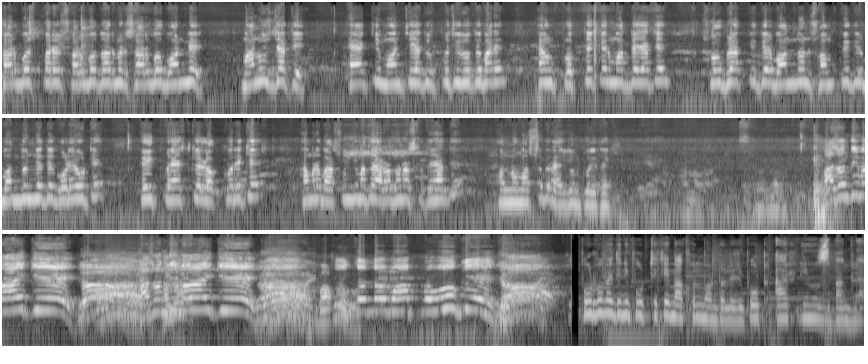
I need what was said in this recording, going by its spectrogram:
সর্বস্তরের, সর্বধর্মের, সর্ববর্ণের মানুষ যাতে একই মঞ্চে যাতে উপস্থিত হতে পারে এবং প্রত্যেকের মধ্যে যাতে সৌভ্রাতৃত্বের বন্ধন সম্প্রীতির বন্ধন যাতে গড়ে ওঠে এই প্রয়াসকে লক্ষ্য রেখে আমরা বাসন্তী মাতার আরাধনার সাথে সাথে অন্ন মহোৎসবের আয়োজন করে থাকি। বাসন্তী মাই কে বাসন্তী মাই কে চৈতন্য মহাপ্রভু কে পূর্ব মেদিনীপুর থেকে মাখন মণ্ডলের রিপোর্ট আর নিউজ বাংলা।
